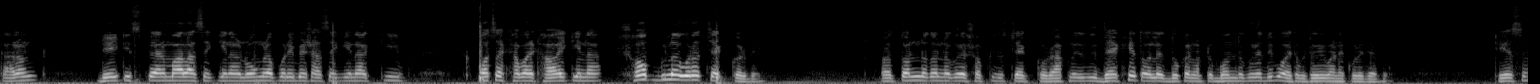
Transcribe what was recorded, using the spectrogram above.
কারণ ডেট স্পেয়ার মাল আছে কিনা, নোংরা পরিবেশ আছে কিনা, কি পচা খাবার খাওয়ায় কিনা, সবগুলো ওরা চেক করবে। ওরা তন্ন তন্ন করে সব কিছু চেক করবে। আপনি যদি দেখে, তাহলে দোকান আপনি বন্ধ করে দিব, হয়তো জরিমানা করে যাবে। ঠিক আছে?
